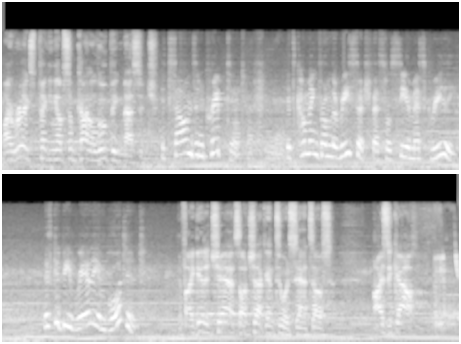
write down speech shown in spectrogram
My rig's picking up some kind of looping message. It sounds encrypted. It's coming from the research vessel CMS Greeley. This could be really important. If I get a chance, I'll check into it, Santos. Isaac out.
